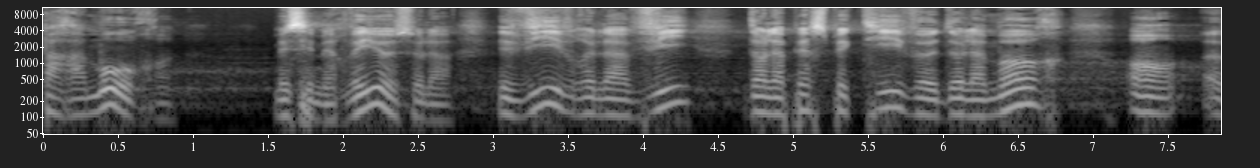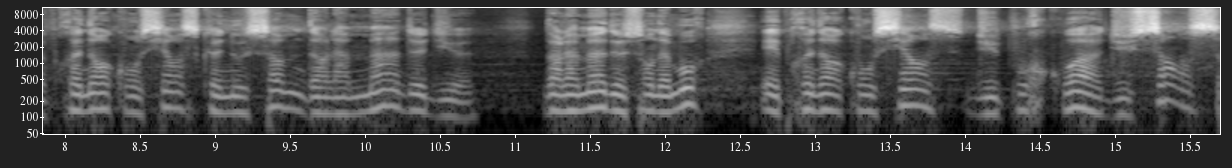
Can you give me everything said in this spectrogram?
par amour. Mais c'est merveilleux cela, vivre la vie dans la perspective de la mort en euh, prenant conscience que nous sommes dans la main de Dieu dans la main de son amour et prenant conscience du pourquoi, du sens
